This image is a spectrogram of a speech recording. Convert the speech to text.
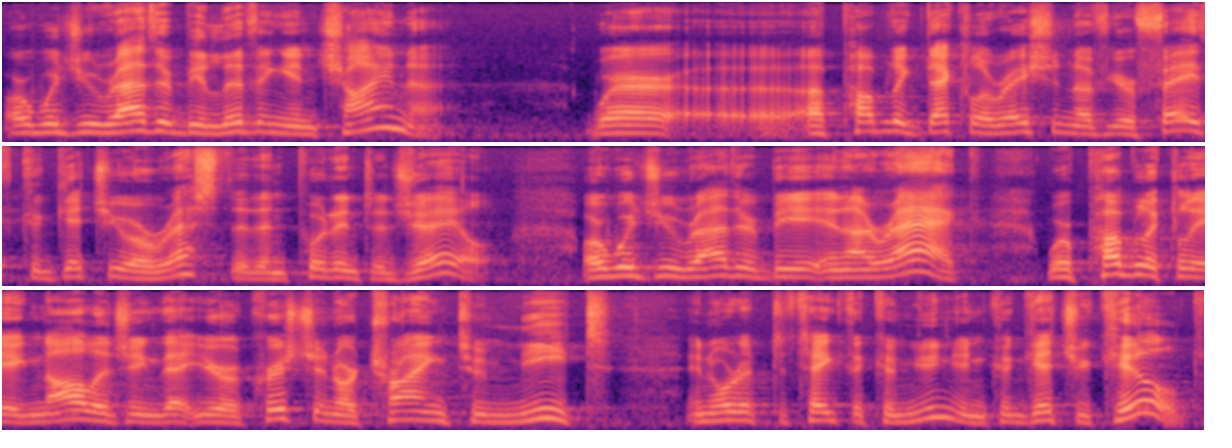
Or would you rather be living in China where uh, a public declaration of your faith could get you arrested and put into jail? Or would you rather be in Iraq where publicly acknowledging that you're a Christian or trying to meet in order to take the communion could get you killed?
